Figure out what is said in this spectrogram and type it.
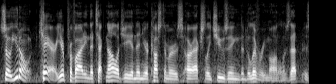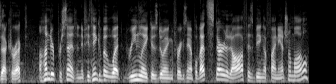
So you don't care, you're providing the technology and then your customers are actually choosing the delivery model, is that, is that correct? 100%, and if you think about what GreenLake is doing, for example, that started off as being a financial model,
